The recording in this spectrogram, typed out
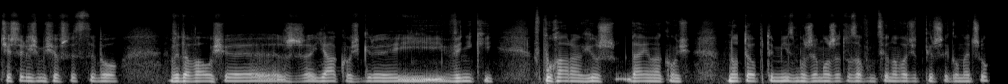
Cieszyliśmy się wszyscy, bo wydawało się, że jakość gry i wyniki w pucharach już dają jakąś notę optymizmu, że może to zafunkcjonować od pierwszego meczu.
